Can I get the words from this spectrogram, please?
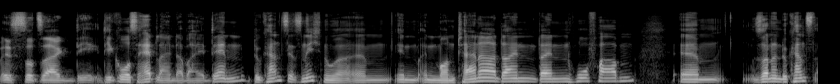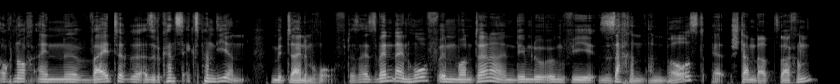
ist sozusagen die, die große Headline dabei. Denn du kannst jetzt nicht nur ähm, in, in Montana deinen Hof haben, ähm, sondern du kannst auch noch eine weitere, also du kannst expandieren mit deinem Hof. Das heißt, wenn dein Hof in Montana, in dem du irgendwie Sachen anbaust, äh, Standardsachen,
